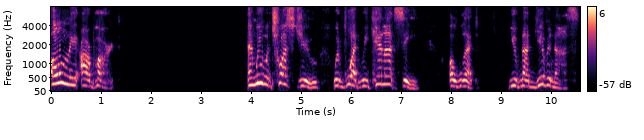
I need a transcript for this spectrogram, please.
Only our part. And we would trust you with what we cannot see or what you've not given us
